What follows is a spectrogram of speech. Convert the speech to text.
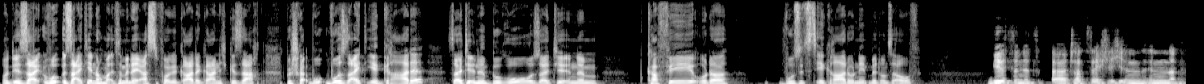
Und ihr seid, wo seid ihr nochmal, das haben wir in der ersten Folge gerade gar nicht gesagt. Wo, wo seid ihr gerade? Seid ihr in einem Büro? Seid ihr in einem Café? Oder wo sitzt ihr gerade und nehmt mit uns auf? Wir sind jetzt äh, tatsächlich in, in,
